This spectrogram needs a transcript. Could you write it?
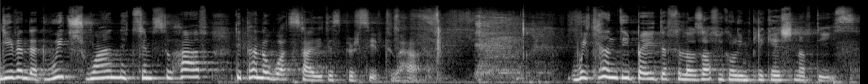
given that which one it seems to have depend on what style it is perceived to have. We can debate the philosophical implication of these.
